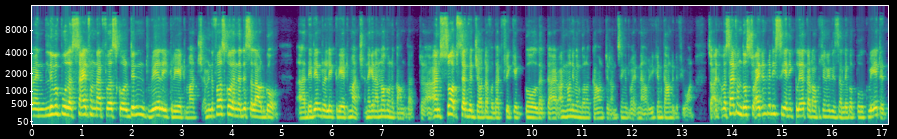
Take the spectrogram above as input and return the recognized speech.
I mean, Liverpool, aside from that first goal, didn't really create much. I mean, the first goal and the disallowed goal, uh, they didn't really create much. And again, I'm not going to count that. Uh, I'm so upset with Jota for that free kick goal that I, am not even going to count it. I'm saying it right now. You can count it if you want. So I, aside from those two, I didn't really see any clear-cut opportunities that Liverpool created,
